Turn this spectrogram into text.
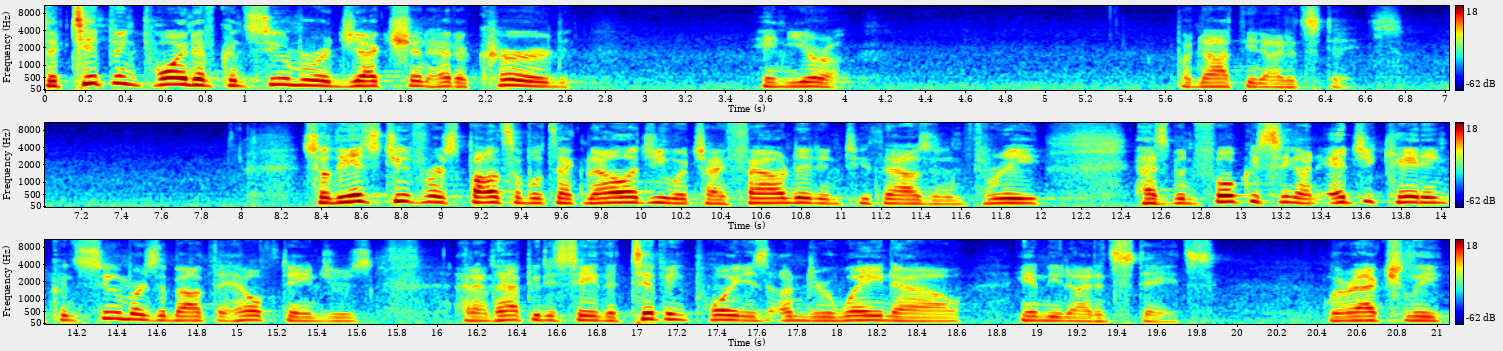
The tipping point of consumer rejection had occurred in Europe, but not the United States. So, the Institute for Responsible Technology, which I founded in 2003, has been focusing on educating consumers about the health dangers. And I'm happy to say the tipping point is underway now in the United States. We're actually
